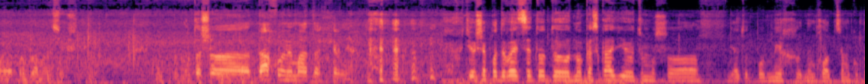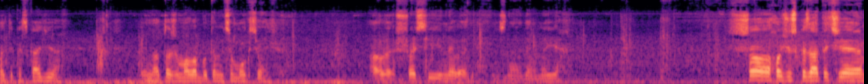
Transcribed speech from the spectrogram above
моя проблема на сьогоднішній день. А то, що даху нема, то херня. Хотів ще подивитися тут одну каскадію, тому що я тут поміг одним хлопцям купити каскадію. І вона теж мала бути на цьому аукціоні. Але щось її не видно. Не знаю, де вона є. Що хочу сказати, чи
